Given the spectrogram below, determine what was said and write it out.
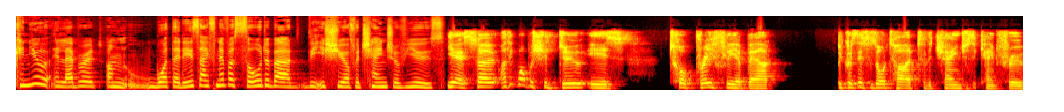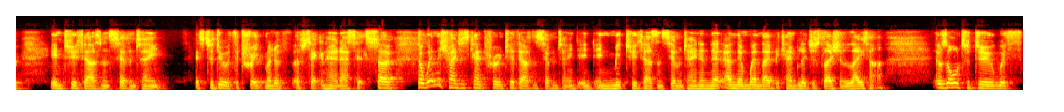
Can you elaborate on what that is? I've never thought about the issue of a change of use. Yeah, so I think what we should do is talk briefly about because this is all tied to the changes that came through in 2017. It's to do with the treatment of, of secondhand assets. So, so when the changes came through in 2017, in, in mid 2017, and then, and then when they became legislation later, it was all to do with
